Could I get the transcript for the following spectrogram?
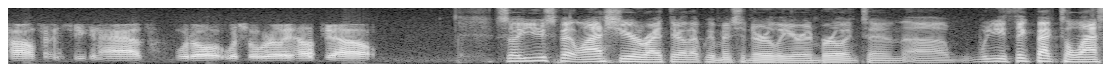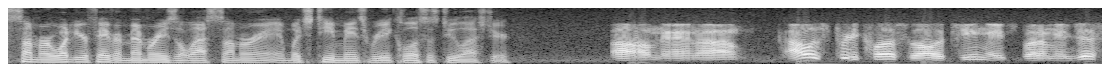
confidence you can have, which will really help you out. So you spent last year right there, like we mentioned earlier, in Burlington. Uh, when you think back to last summer, what are your favorite memories of last summer, and which teammates were you closest to last year? Oh man, um, I was pretty close with all the teammates, but I mean, just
